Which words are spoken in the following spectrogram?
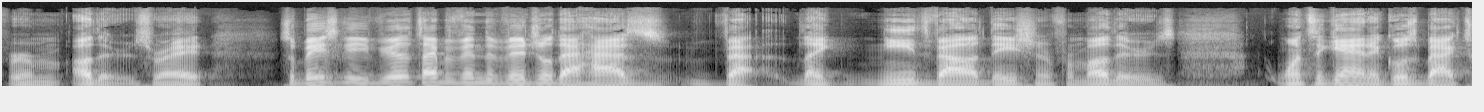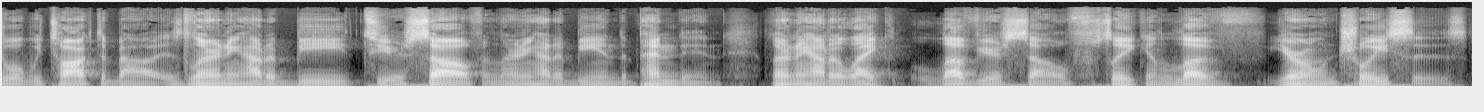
from others, right? So basically, if you're the type of individual that has va- like needs validation from others, once again, it goes back to what we talked about: is learning how to be to yourself and learning how to be independent, learning how to like love yourself so you can love your own choices.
